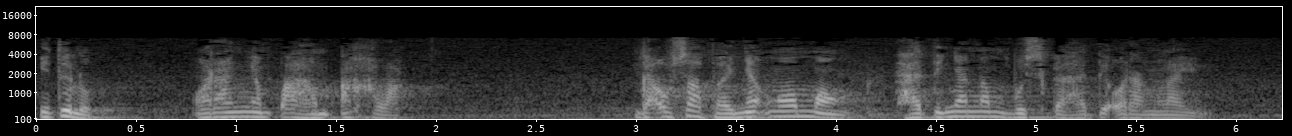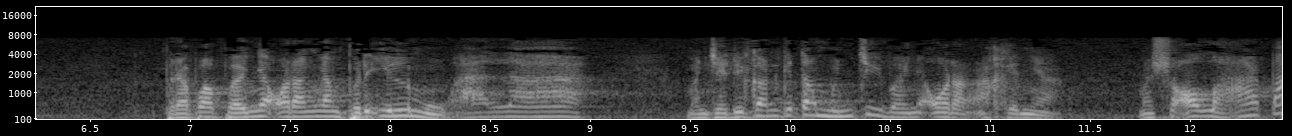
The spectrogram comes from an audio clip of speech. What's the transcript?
Itu loh. Orang yang paham akhlak. Nggak usah banyak ngomong. Hatinya nembus ke hati orang lain. Berapa banyak orang yang berilmu. Alah. Menjadikan kita benci banyak orang akhirnya. Masya Allah, apa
